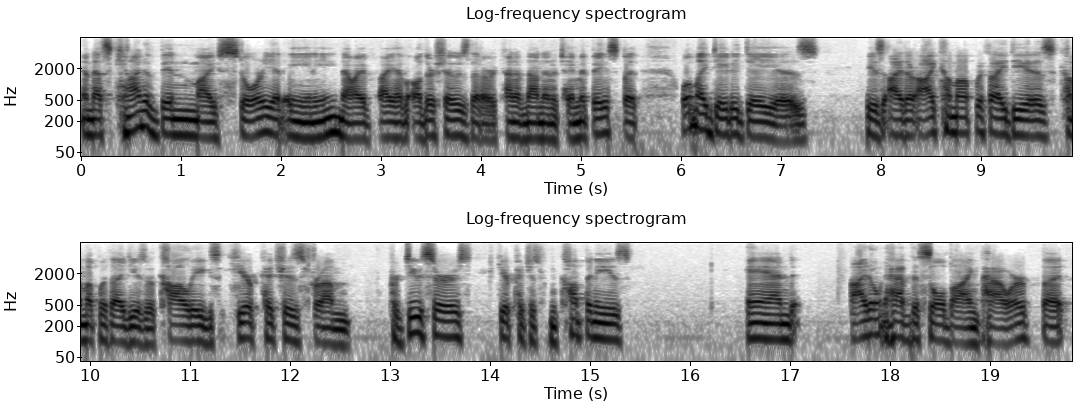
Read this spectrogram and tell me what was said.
and that's kind of been my story at A and E. Now I've, I have other shows that are kind of non entertainment based, but what my day to day is is either I come up with ideas, come up with ideas with colleagues, hear pitches from producers, hear pitches from companies, and I don't have the sole buying power, but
